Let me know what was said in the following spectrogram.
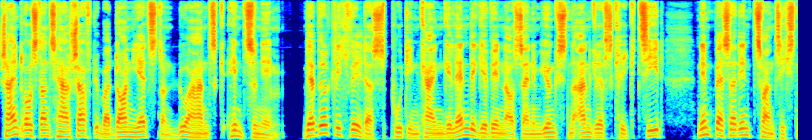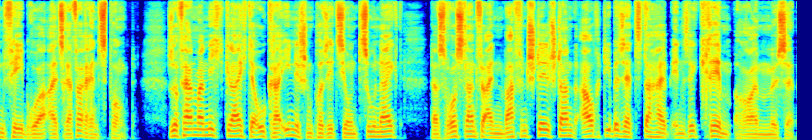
scheint Russlands Herrschaft über Donetsk und Luhansk hinzunehmen. Wer wirklich will, dass Putin keinen Geländegewinn aus seinem jüngsten Angriffskrieg zieht, nimmt besser den 20. Februar als Referenzpunkt. Sofern man nicht gleich der ukrainischen Position zuneigt, dass Russland für einen Waffenstillstand auch die besetzte Halbinsel Krim räumen müsse.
